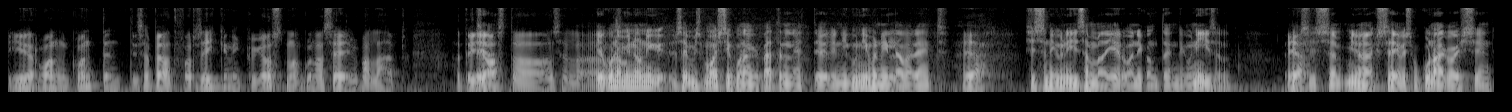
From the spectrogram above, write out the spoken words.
year one content'i, sa pead Forsakeni ikkagi ostma, kuna see juba läheb teise Jah. aasta selle ja kuna minu nii, see, mis ma ostsin kunagi Battle.net'i oli niikuinii vanilla variant, jah, siis see niikuinii sama Year One'i content niikuinii seal. jah, siis see on minu jaoks see, mis ma kunagi ostsin,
